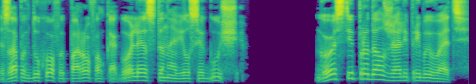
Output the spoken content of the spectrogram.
Запах духов и паров алкоголя становился гуще. Гости продолжали прибывать.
